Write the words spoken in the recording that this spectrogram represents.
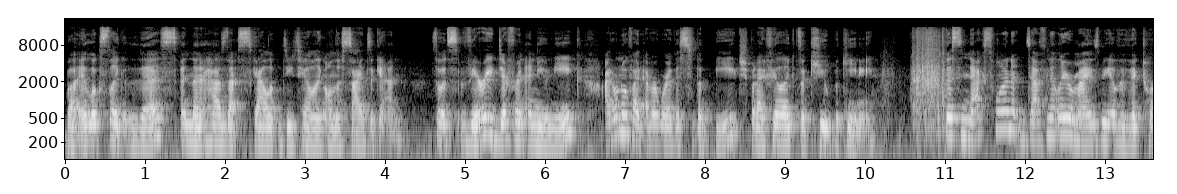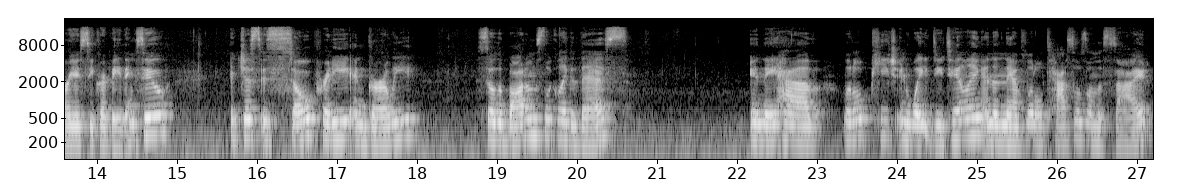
but it looks like this and then it has that scallop detailing on the sides again. So it's very different and unique. I don't know if I'd ever wear this to the beach, but I feel like it's a cute bikini. This next one definitely reminds me of a Victoria's Secret bathing suit. It just is so pretty and girly. So the bottoms look like this. And they have little peach and white detailing and then they have little tassels on the side.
